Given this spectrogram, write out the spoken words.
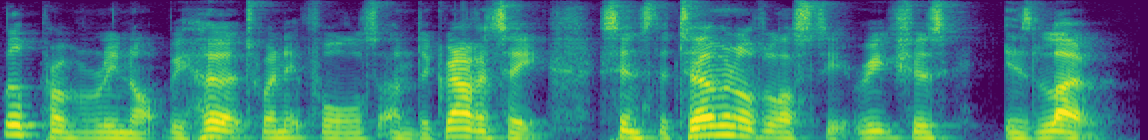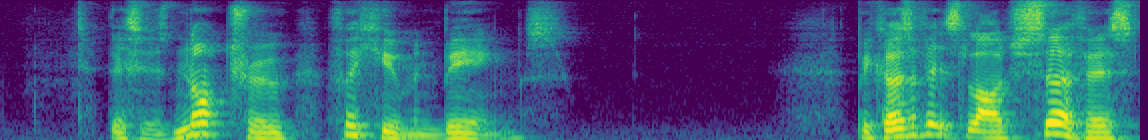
will probably not be hurt when it falls under gravity, since the terminal velocity it reaches is low. This is not true for human beings. Because of its large surface,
